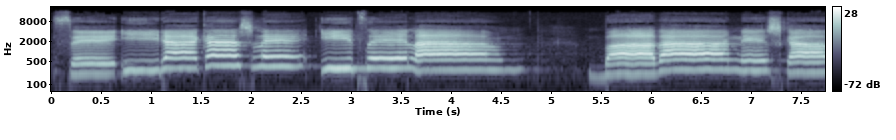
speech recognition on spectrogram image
ze irakasle itzela. Bada neska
